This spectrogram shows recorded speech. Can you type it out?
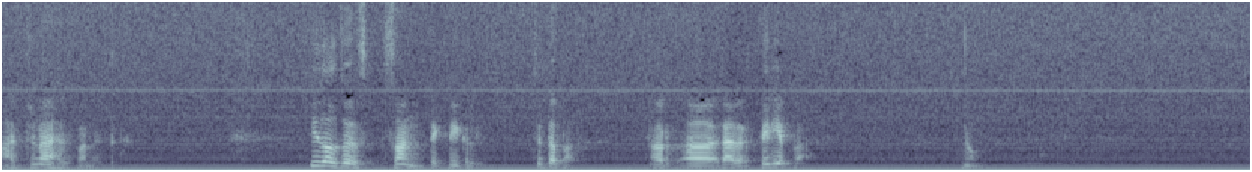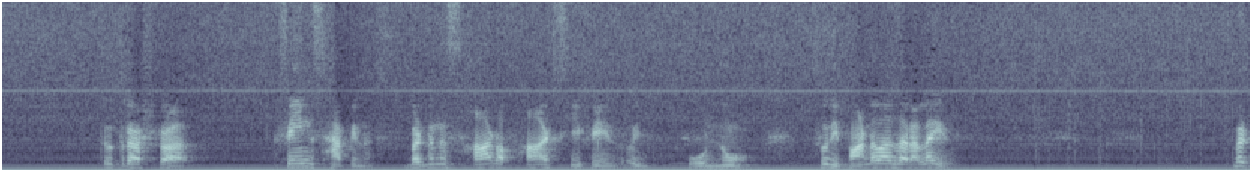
Arjuna has won it. He is also his son, technically, Chittappa, or uh, rather, Periyappa. No. Dhritarashtra feigns happiness, but in his heart of hearts, he feels, oh, oh no. So the Pandavas are alive. But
